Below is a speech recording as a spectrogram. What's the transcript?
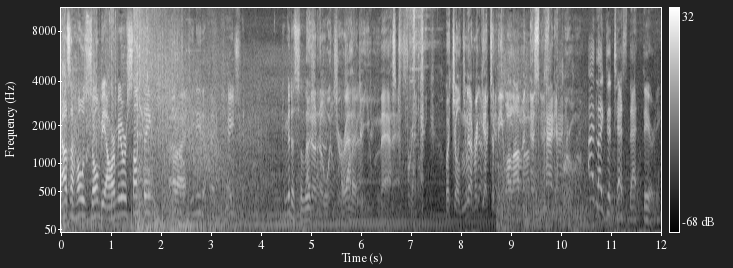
Has a whole zombie army or something. All right, You need a vacation. give me the I don't know what you're after, it. you masked freak. But you'll never get to me while I'm in this panic room. I'd like to test that theory.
